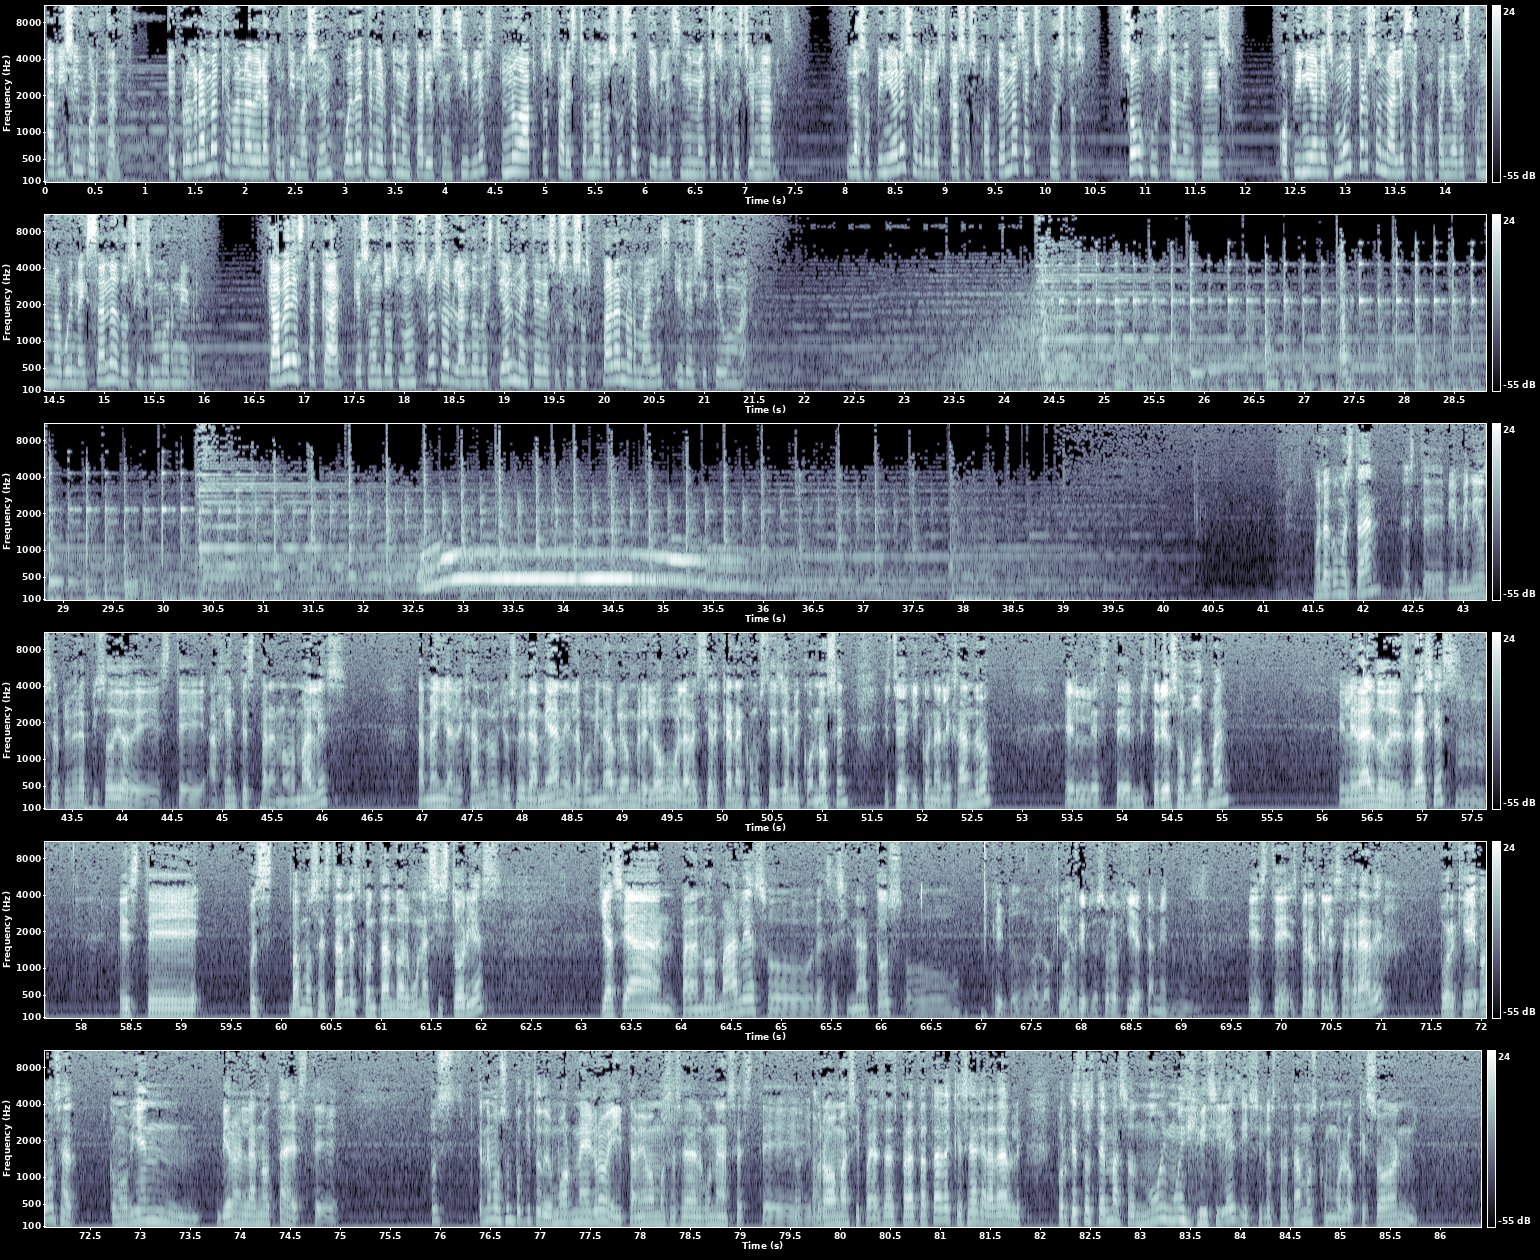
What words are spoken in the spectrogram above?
Aviso importante. El programa que van a ver a continuación puede tener comentarios sensibles, no aptos para estómagos susceptibles ni mentes sugestionables. Las opiniones sobre los casos o temas expuestos son justamente eso. Opiniones muy personales acompañadas con una buena y sana dosis de humor negro. Cabe destacar que son dos monstruos hablando bestialmente de sucesos paranormales y del psique humano. Hola, ¿cómo están? Este, bienvenidos al primer episodio de este Agentes Paranormales. Damián y Alejandro. Yo soy Damián, el abominable hombre lobo o la bestia arcana, como ustedes ya me conocen. Estoy aquí con Alejandro, el este el misterioso Mothman, el heraldo de desgracias. Este, pues vamos a estarles contando algunas historias, ya sean paranormales o de asesinatos o Criptozoología. o criptozoología también. Este, espero que les agrade, porque vamos a, como bien vieron en la nota, este, pues tenemos un poquito de humor negro y también vamos a hacer algunas, este, bromas y payasadas para tratar de que sea agradable, porque estos temas son muy, muy difíciles y si los tratamos como lo que son,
